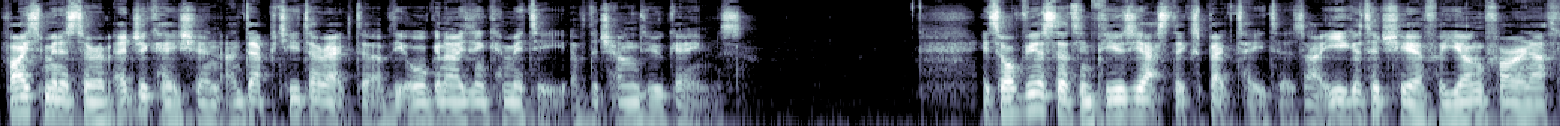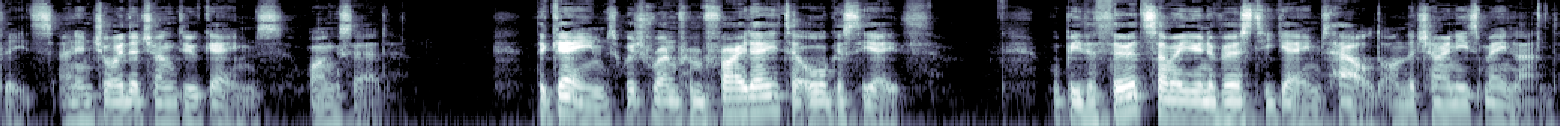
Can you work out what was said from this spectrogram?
Vice Minister of Education and Deputy Director of the Organizing Committee of the Chengdu Games. It's obvious that enthusiastic spectators are eager to cheer for young foreign athletes and enjoy the Chengdu Games, Wang said. The Games, which run from Friday to August the 8th, will be the third Summer University Games held on the Chinese mainland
